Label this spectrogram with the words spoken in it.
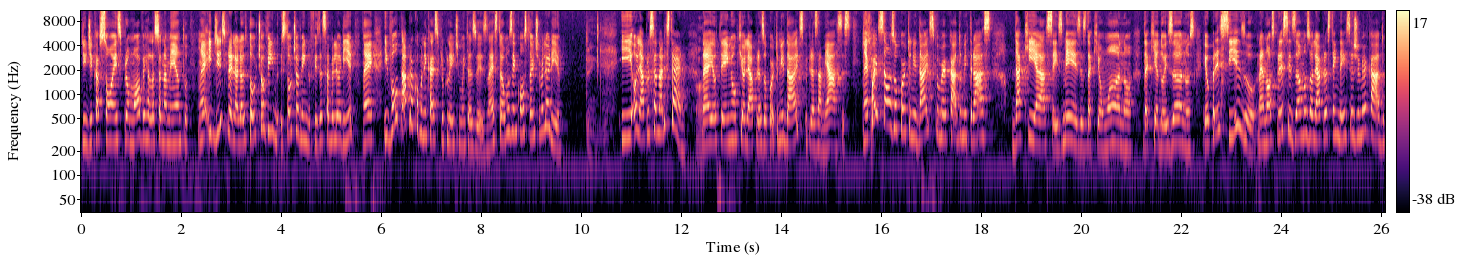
de indicações, promove relacionamento, né? E diz para ele, olha, eu estou te ouvindo, estou te ouvindo, fiz essa melhoria, né? E voltar para comunicar isso para o cliente muitas vezes, né? Estamos em constante melhoria. Entendi e olhar para o cenário externo. Ah. Né? Eu tenho que olhar para as oportunidades e para as ameaças. Né? Quais são as oportunidades que o mercado me traz daqui a seis meses, daqui a um ano, daqui a dois anos? Eu preciso, né? nós precisamos olhar para as tendências de mercado.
